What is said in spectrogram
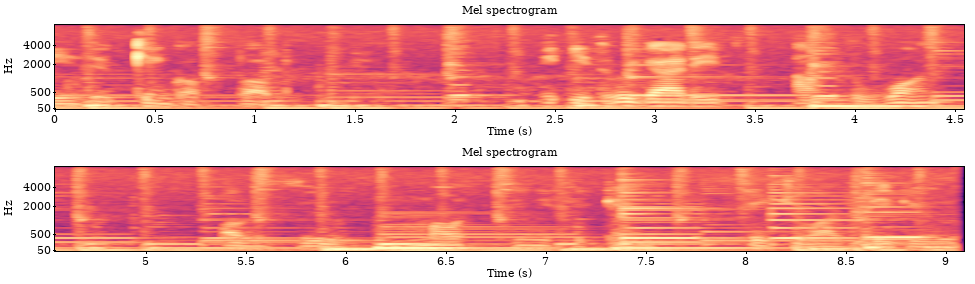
be the king of pop. He is regarded as one of the most significant cultural figures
